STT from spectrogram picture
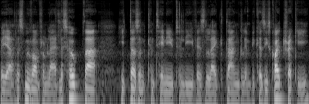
but yeah, let's move on from Laird. Let's hope that he doesn't continue to leave his leg dangling because he's quite tricky.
